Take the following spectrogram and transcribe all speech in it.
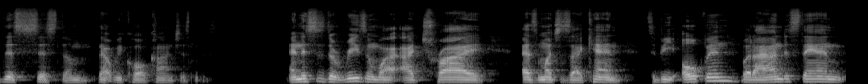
this system that we call consciousness. And this is the reason why I try as much as I can to be open, but I understand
